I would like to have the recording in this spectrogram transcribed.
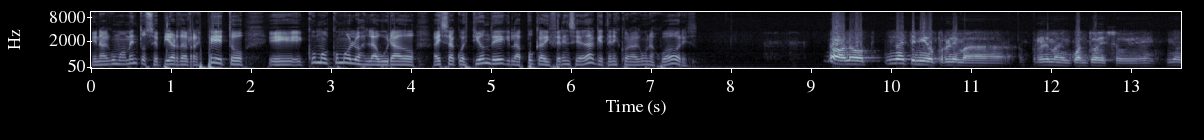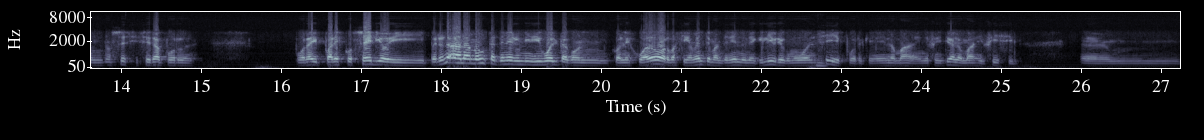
en algún momento se pierde el respeto? ¿cómo, ¿Cómo lo has laburado a esa cuestión de la poca diferencia de edad que tenés con algunos jugadores? No, no, no he tenido problema, problemas en cuanto a eso. Eh. No, no sé si será por por ahí parezco serio y pero nada, nada me gusta tener un ida y vuelta con, con el jugador, básicamente manteniendo un equilibrio, como vos decís, porque es lo más, en definitiva lo más difícil. Em,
